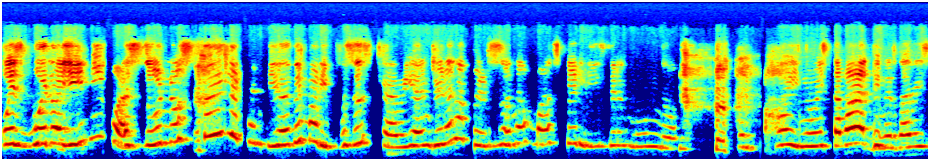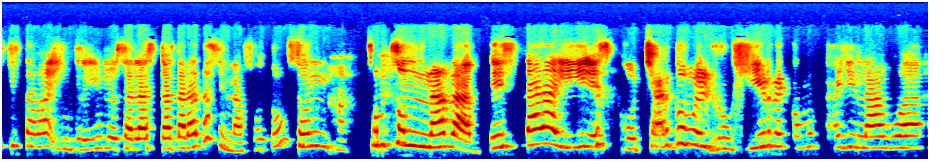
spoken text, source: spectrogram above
Pues bueno, allí en Iguazú no sabes la cantidad de mariposas que habían. Yo era la persona más feliz del mundo. Ay, no, estaba, de verdad es que estaba increíble. O sea, las cataratas en la foto son, son, son nada. Estar ahí, escuchar como el rugir de cómo cae el agua.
